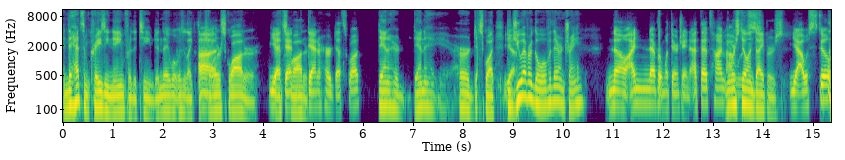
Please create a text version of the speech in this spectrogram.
and they had some crazy name for the team, didn't they? What was it like, the uh, Killer Squad or yeah, Death Dan- Squad or Danaher Death Squad? Danaher Danaher Death Squad. Did yeah. you ever go over there and train? No, I never went there and trained. At that time, you were was, still in diapers. Yeah, I was still,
